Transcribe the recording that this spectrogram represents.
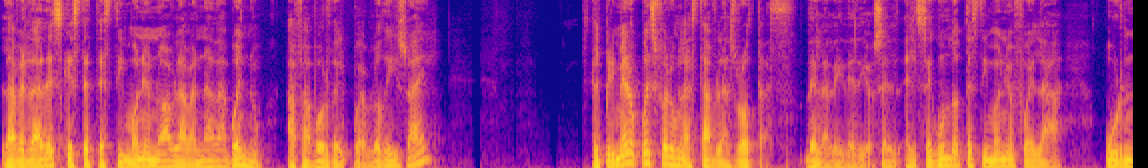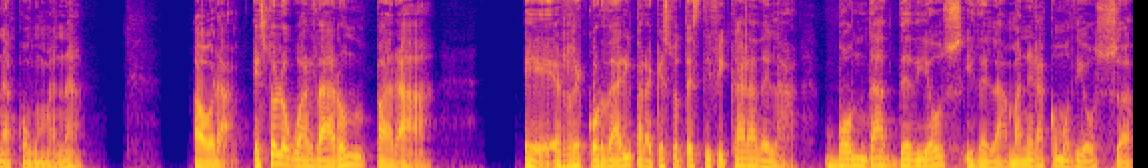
La verdad es que este testimonio no hablaba nada bueno a favor del pueblo de Israel. El primero pues fueron las tablas rotas de la ley de Dios. El, segundo testimonio fue la urna con maná. Ahora, esto lo guardaron para eh, recordar y para que esto testificara de la bondad de Dios y de la manera como Dios uh,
